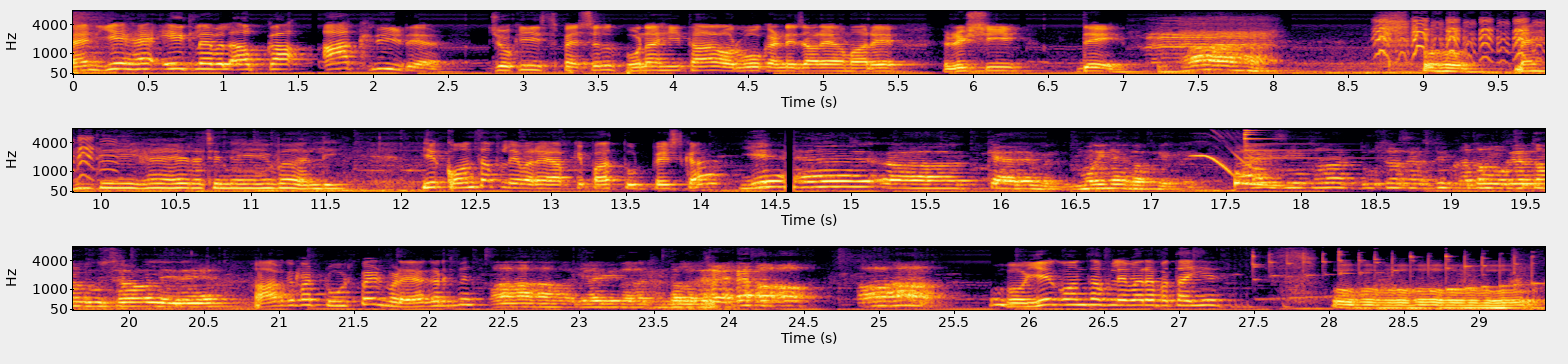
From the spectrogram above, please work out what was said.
एंड ये है एक लेवल अप का आखिरी डेयर जो कि स्पेशल होना ही था और वो करने जा रहे हैं हमारे ऋषि देव। ओहो मेहंदी है रचने वाली। ये कौन सा फ्लेवर है आपके पास टूथपेस्ट का? ये है कैरेमल मोइना का फेवरेट ये थोड़ा दूसरा सेंसिटिव खत्म हो गया तो हम दूसरा वाला ले रहे हैं. आपके पास टूथपेस्ट में हाँ हाँ हाँ यार ये ज़्यादा ठंडा लग रहा है. हाँ, हाँ। ओ ये कौन सा फ्लेवर है बताइए? ओहो हो हो हो हो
